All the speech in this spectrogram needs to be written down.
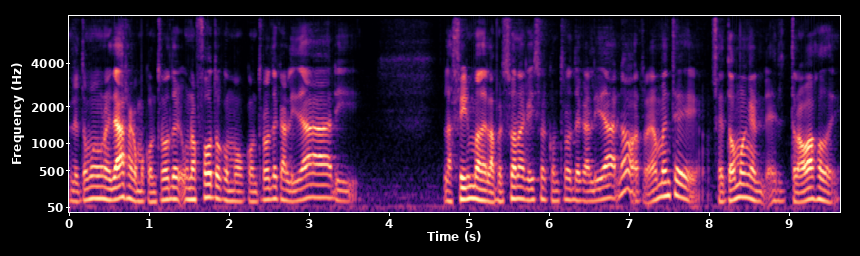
Le toman una guitarra como control de una foto como control de calidad y la firma de la persona que hizo el control de calidad. No, realmente se toman el, el trabajo de,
